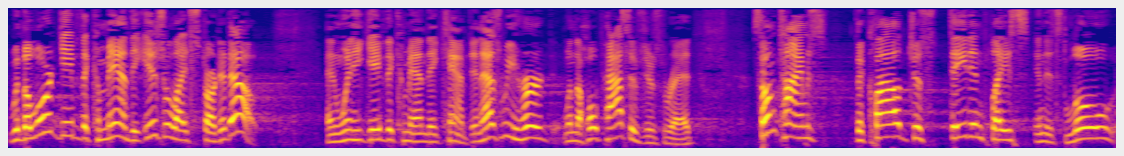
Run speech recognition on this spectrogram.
When the Lord gave the command, the Israelites started out. And when he gave the command, they camped. And as we heard when the whole passage was read, sometimes the cloud just stayed in place in its low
